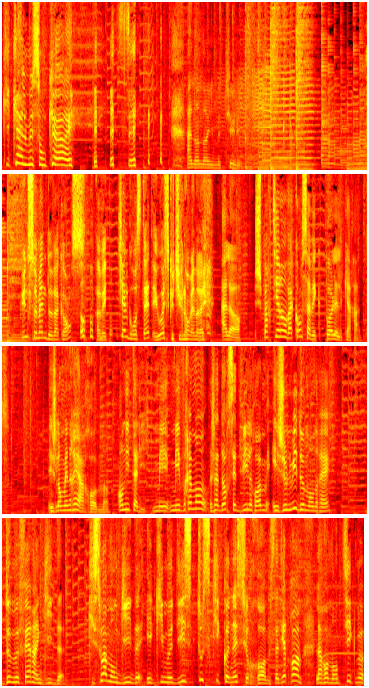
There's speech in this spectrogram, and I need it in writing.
qui calme son cœur. Et. Ah non, non, il me tue. Une semaine de vacances, avec quelle grosse tête et où est-ce que tu l'emmènerais Alors, je partirai en vacances avec Paul Elkarat. Et je l'emmènerai à Rome, en Italie. Mais, mais vraiment, j'adore cette ville, Rome, et je lui demanderai de me faire un guide, qui soit mon guide et qui me dise tout ce qu'il connaît sur Rome. C'est-à-dire Rome, la Rome antique, me,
